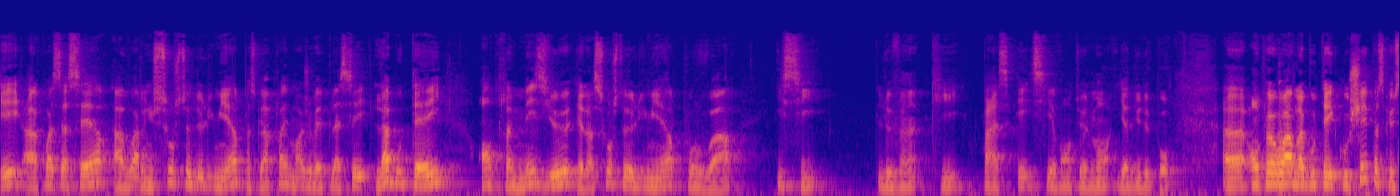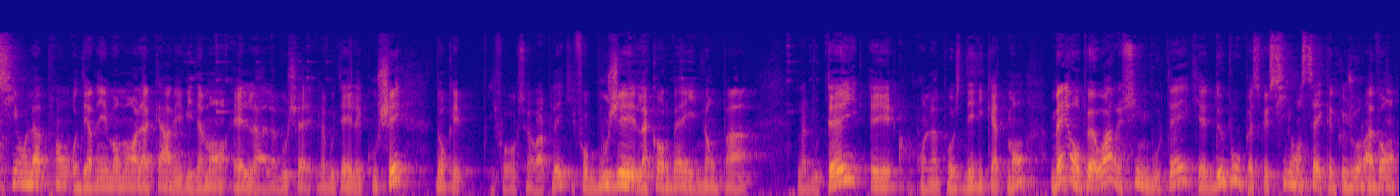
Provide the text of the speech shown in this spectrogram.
Et à quoi ça sert Avoir une source de lumière? Parce qu'après, moi, je vais placer la bouteille entre mes yeux et la source de lumière pour voir ici le vin qui passe et si éventuellement il y a du dépôt. Euh, on peut avoir la bouteille couchée parce que si on la prend au dernier moment à la cave, évidemment, elle, la, bouteille, la bouteille elle est couchée. Donc il faut se rappeler qu'il faut bouger la corbeille, non pas la bouteille, et on la pose délicatement. Mais on peut avoir aussi une bouteille qui est debout parce que si on sait quelques jours avant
